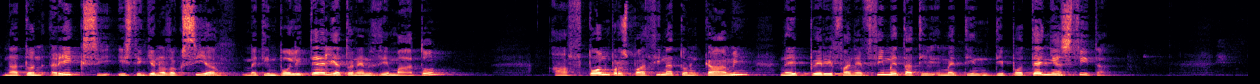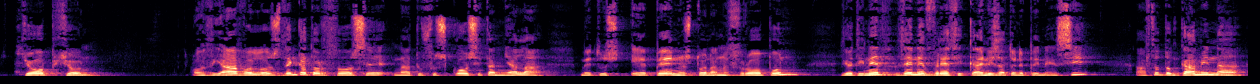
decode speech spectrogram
να τον ρίξει εις την καινοδοξία με την πολυτέλεια των ενδυμάτων, αυτόν προσπαθεί να τον κάνει να υπερηφανευθεί με, τα, με την τυποτένια αισθήτα. Και όποιον ο διάβολος δεν κατορθώσε να του φουσκώσει τα μυαλά με τους επένους των ανθρώπων διότι δεν ευρέθη κανείς να τον επενέσει αυτό τον κάνει να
